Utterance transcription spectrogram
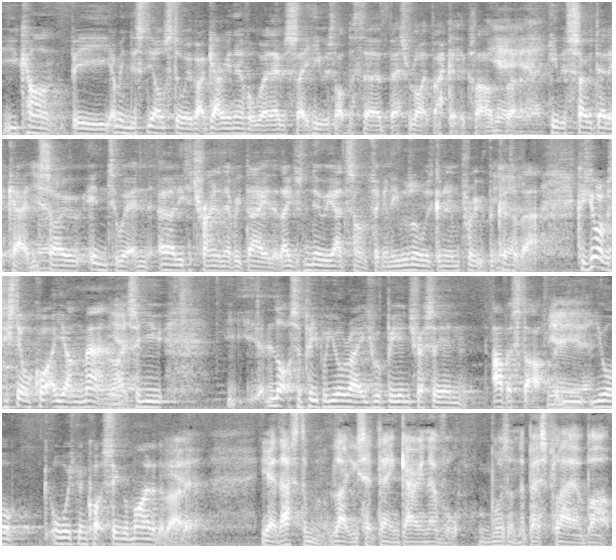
You can't be. I mean, there's the old story about Gary Neville where they would say he was like the third best right back at the club, Yeah, but yeah. he was so dedicated and Yeah. so into it and early to training every day that they just knew he had something and he was always going to improve because of that. Because you're obviously still quite a young man, right? Yeah. So you. Lots of people your age would be interested in other stuff, but Yeah, you, yeah. you're always been quite single-minded about Yeah. it. Yeah, that's the like you said. Then Gary Neville wasn't the best player, but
